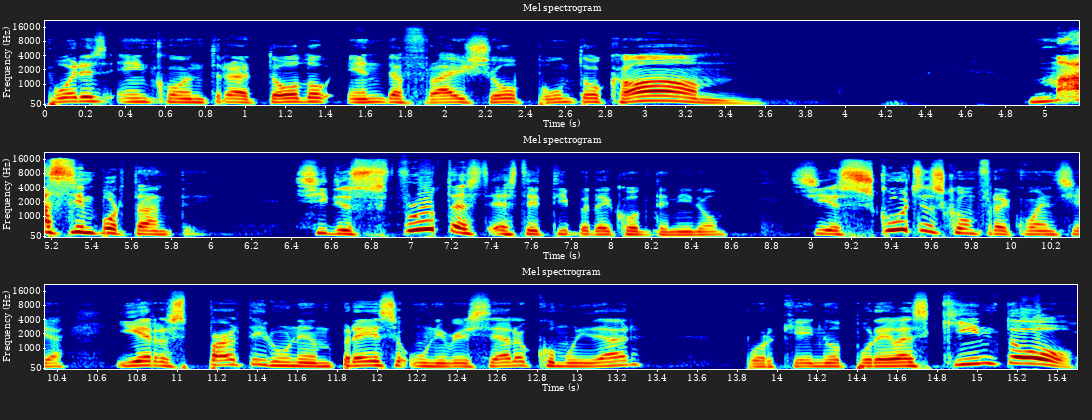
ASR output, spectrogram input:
puedes encontrar todo en thefryshow.com. Más importante, si disfrutas este tipo de contenido, si escuchas con frecuencia y eres parte de una empresa, universidad o comunidad, ¿por qué no pruebas Quinto?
